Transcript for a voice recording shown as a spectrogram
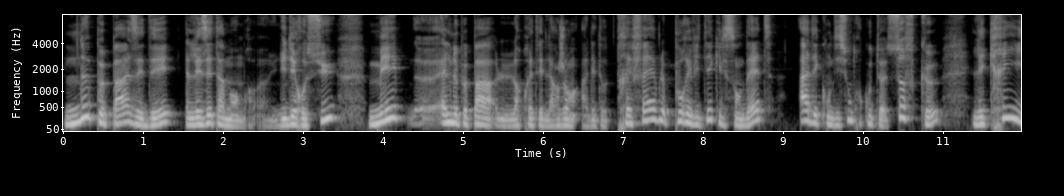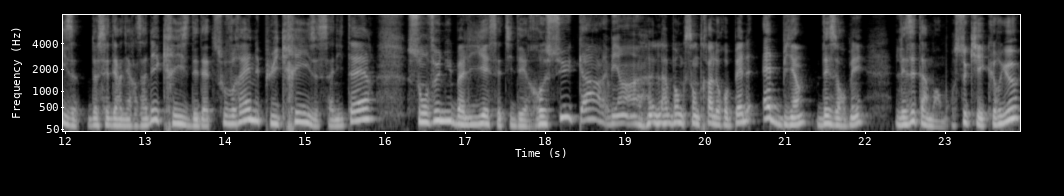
ne peut pas aider les États membres. Une idée reçue, mais euh, elle ne peut pas leur prêter de l'argent à des taux très faibles pour éviter qu'ils s'endettent à des conditions trop coûteuses. Sauf que les crises de ces dernières années, crise des dettes souveraines, puis crise sanitaire, sont venues balayer cette idée reçue car eh bien, la Banque Centrale Européenne aide bien désormais les États membres. Ce qui est curieux,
